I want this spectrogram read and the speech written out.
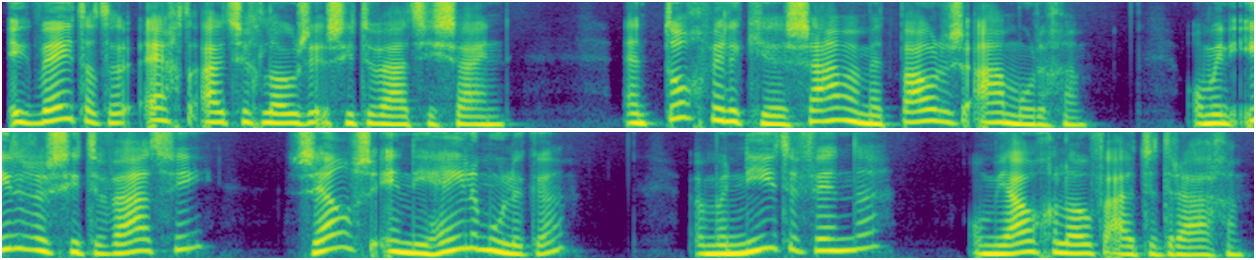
Ik weet dat er echt uitzichtloze situaties zijn. En toch wil ik je samen met Paulus aanmoedigen om in iedere situatie, zelfs in die hele moeilijke, een manier te vinden om jouw geloof uit te dragen.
